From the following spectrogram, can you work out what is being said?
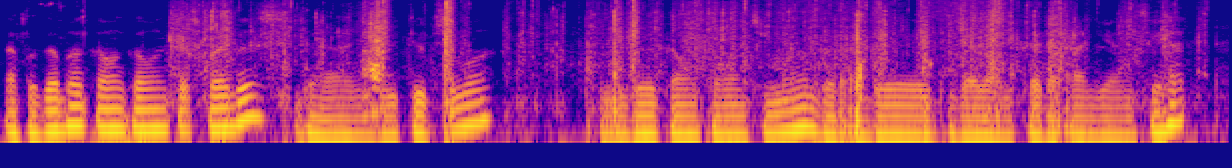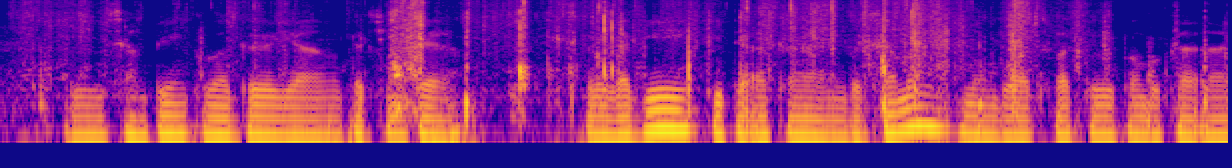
Apa khabar kawan-kawan subscribers dan YouTube semua? Semoga kawan-kawan semua berada di dalam keadaan yang sihat di samping keluarga yang tercinta. Sekali lagi kita akan bersama membuat suatu pembukaan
